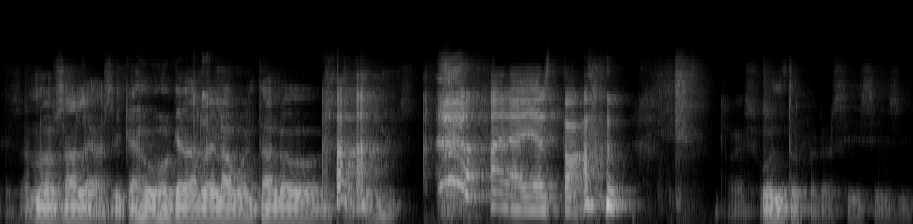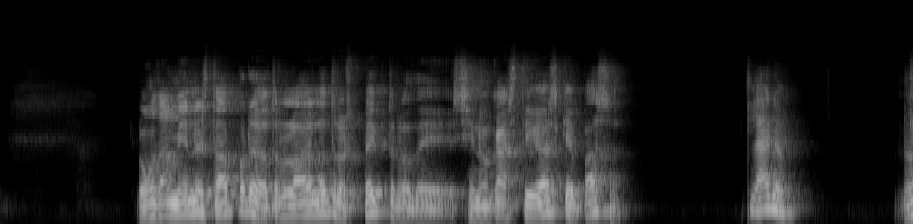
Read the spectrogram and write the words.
eso no sale, así que hubo que darle la vuelta a los. Ahora ya está. Resuelto, pero sí, sí, sí. Luego también está por el otro lado el otro espectro de si no castigas, ¿qué pasa? Claro, ¿No?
